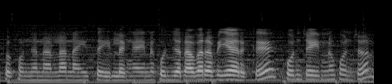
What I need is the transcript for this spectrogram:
இப்போ கொஞ்சம் நல்லா நைஸாக இல்லைங்க. இன்னும் கொஞ்சம் ரவ ரவையாக இருக்குது கொஞ்சம் இன்னும் கொஞ்சம்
